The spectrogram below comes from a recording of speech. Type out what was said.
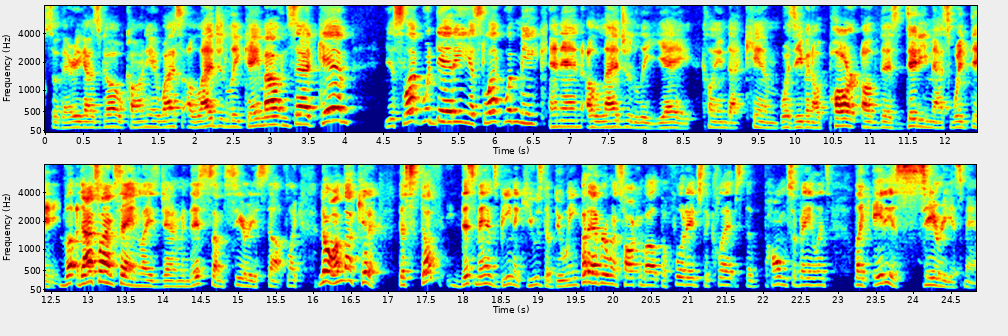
So there you guys go. Kanye West allegedly came out and said, Kim, you slept with Diddy, you slept with Meek. And then allegedly Ye claimed that Kim was even a part of this Diddy mess with Diddy. That's why I'm saying, ladies and gentlemen, this is some serious stuff. Like, no, I'm not kidding. The stuff this man's being accused of doing, what everyone's talking about, the footage, the clips, the home surveillance, like it is serious, man.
